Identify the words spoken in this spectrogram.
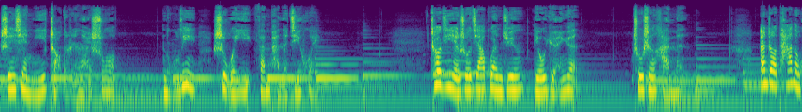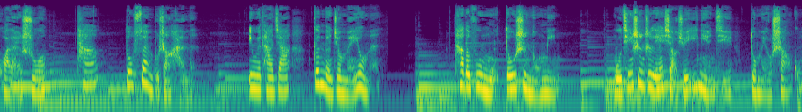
深陷泥沼的人来说，努力是唯一翻盘的机会。超级演说家冠军刘媛媛，出身寒门。按照她的话来说，她都算不上寒门，因为她家根本就没有门。她的父母都是农民，母亲甚至连小学一年级都没有上过，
